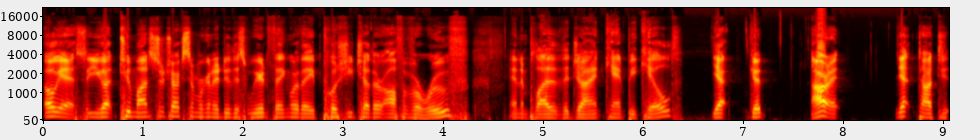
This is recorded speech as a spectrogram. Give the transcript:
Oh yeah, so you got two monster trucks, and we're gonna do this weird thing where they push each other off of a roof and imply that the giant can't be killed. Yeah, good. All right. Yeah, talk to you.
